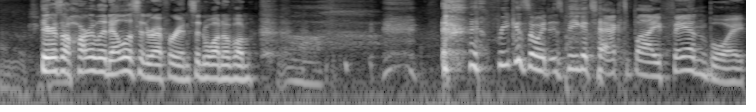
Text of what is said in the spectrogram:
I know what you're There's a Harlan Ellison reference in one of them. Freakazoid is being attacked by Fanboy,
